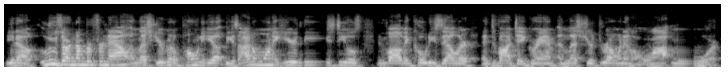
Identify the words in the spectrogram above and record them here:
you know, lose our number for now unless you're going to pony up because I don't want to hear these deals involving Cody Zeller and Devonte Graham unless you're throwing in a lot more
